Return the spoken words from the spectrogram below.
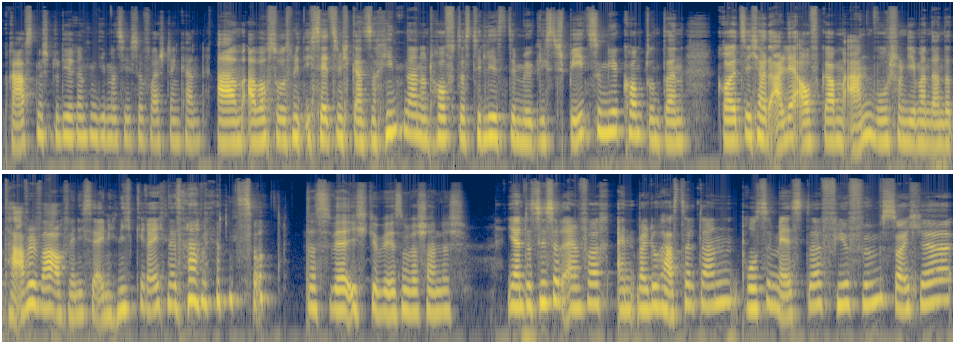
bravsten Studierenden, die man sich so vorstellen kann. Ähm, aber auch sowas mit, ich setze mich ganz nach hinten an und hoffe, dass die Liste möglichst spät zu mir kommt und dann kreuze ich halt alle Aufgaben an, wo schon jemand an der Tafel war, auch wenn ich sie eigentlich nicht gerechnet habe und so. Das wäre ich gewesen wahrscheinlich. Ja, und das ist halt einfach ein, weil du hast halt dann pro Semester vier, fünf solcher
